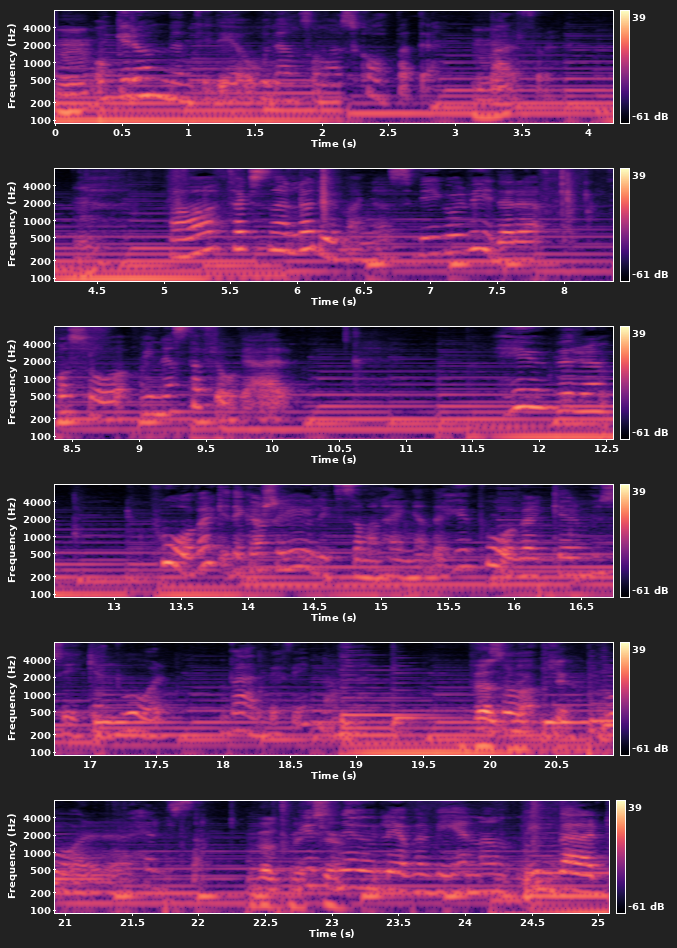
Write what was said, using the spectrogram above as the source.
Mm. Och grunden till det och den som har skapat det. Mm. Varför? Mm. Ja, tack snälla du Magnus. Vi går vidare. Och så, min nästa fråga är Hur påverkar, det kanske är lite sammanhängande, hur påverkar musiken vår välbefinnande? Väldigt Så- mycket. Vår hälsa? Väldigt mycket. Just nu lever vi i en, en, värld,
